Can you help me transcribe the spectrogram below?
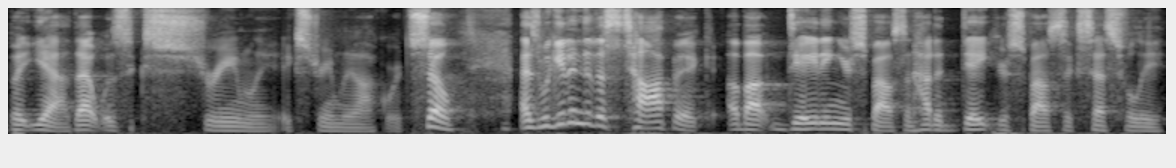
but yeah, that was extremely, extremely awkward. So, as we get into this topic about dating your spouse and how to date your spouse successfully,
